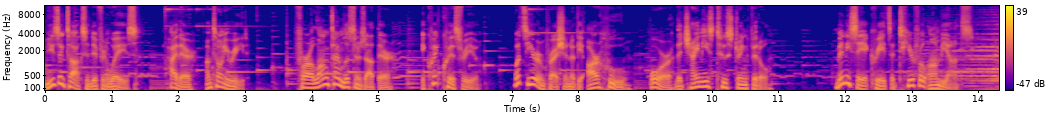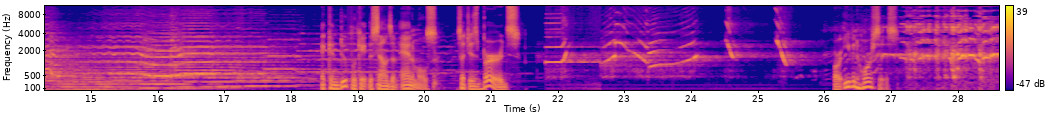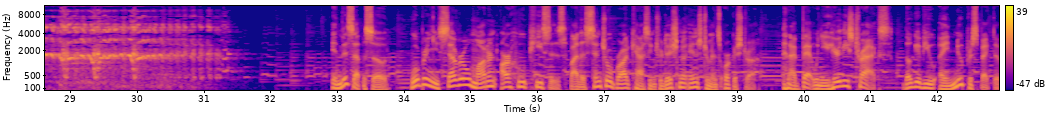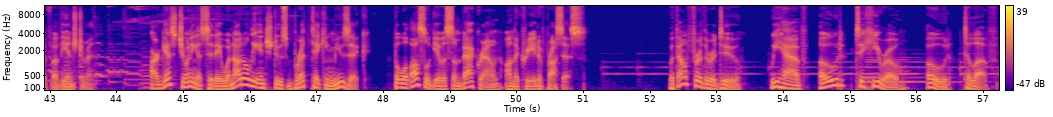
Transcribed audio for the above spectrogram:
Music talks in different ways. Hi there, I'm Tony Reed. For our longtime listeners out there, a quick quiz for you. What's your impression of the erhu, or the Chinese two string fiddle? Many say it creates a tearful ambiance. It can duplicate the sounds of animals, such as birds or even horses. In this episode, we'll bring you several modern erhu pieces by the Central Broadcasting Traditional Instruments Orchestra, and I bet when you hear these tracks, they'll give you a new perspective of the instrument. Our guest joining us today will not only introduce breathtaking music, but will also give us some background on the creative process. Without further ado, we have Ode to Hero, Ode to Love.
